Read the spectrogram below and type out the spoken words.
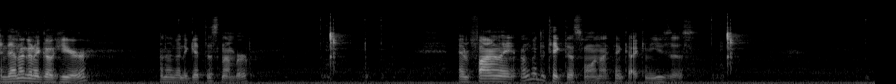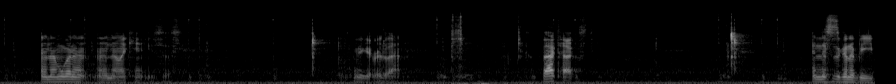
And then I'm going to go here and I'm going to get this number. And finally, I'm going to take this one. I think I can use this. And I'm going to, oh no, I can't use this. I'm going to get rid of that. Back text. And this is going to be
